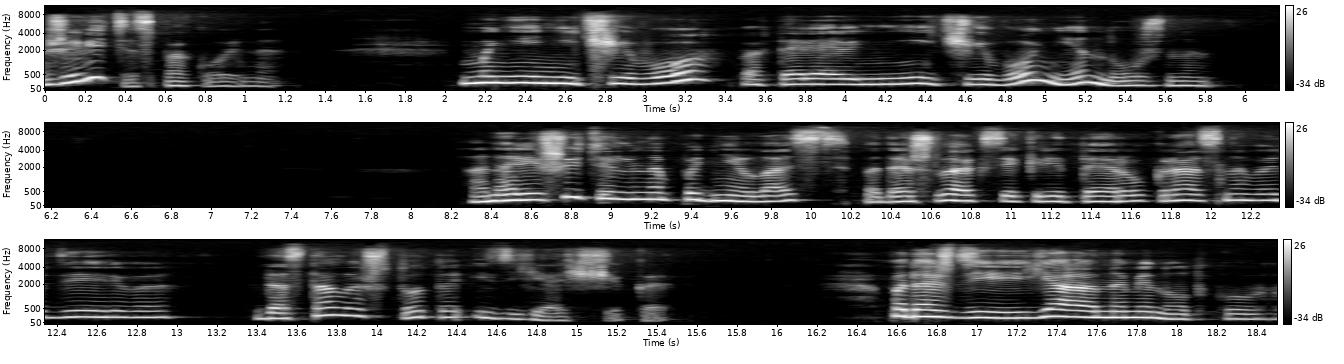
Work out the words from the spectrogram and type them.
Живите спокойно. Мне ничего, повторяю, ничего не нужно. Она решительно поднялась, подошла к секретеру красного дерева, достала что-то из ящика. «Подожди, я на минутку».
